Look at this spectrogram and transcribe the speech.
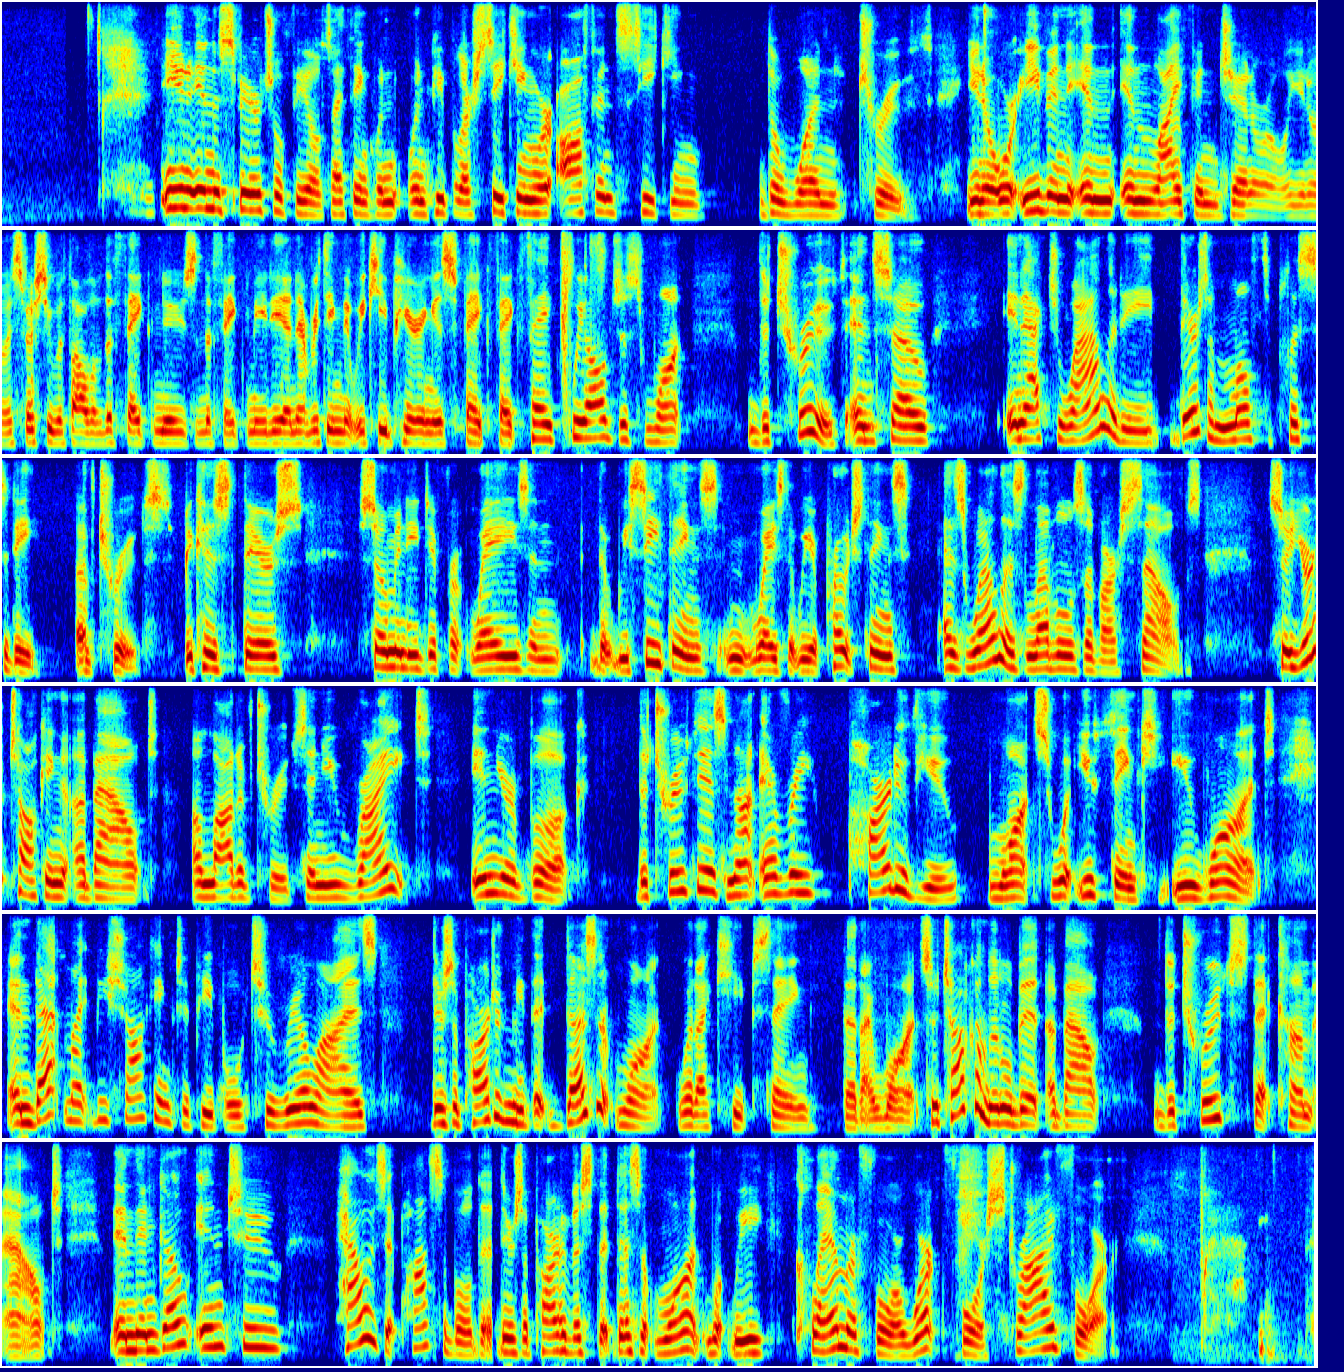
In, in the spiritual fields, I think when, when people are seeking, we're often seeking the one truth, you know, or even in, in life in general, you know, especially with all of the fake news and the fake media and everything that we keep hearing is fake, fake, fake. We all just want the truth. And so, in actuality, there's a multiplicity of truths because there's so many different ways and that we see things ways that we approach things as well as levels of ourselves. So you're talking about a lot of truths and you write in your book the truth is not every part of you wants what you think you want. And that might be shocking to people to realize there's a part of me that doesn't want what i keep saying that i want so talk a little bit about the truths that come out and then go into how is it possible that there's a part of us that doesn't want what we clamor for, work for, strive for?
